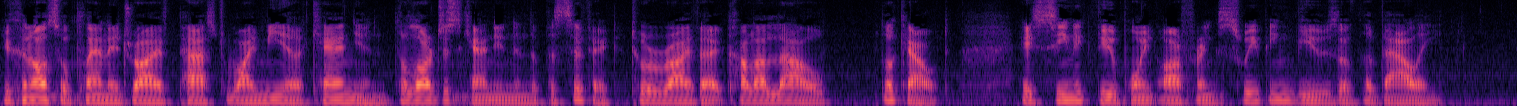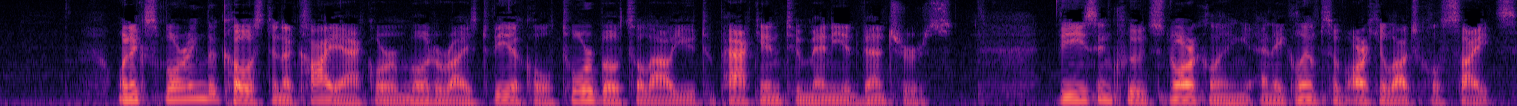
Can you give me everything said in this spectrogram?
You can also plan a drive past Waimea Canyon, the largest canyon in the Pacific, to arrive at Kalalau Lookout, a scenic viewpoint offering sweeping views of the valley. When exploring the coast in a kayak or motorized vehicle, tour boats allow you to pack into many adventures. These include snorkeling and a glimpse of archaeological sites,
